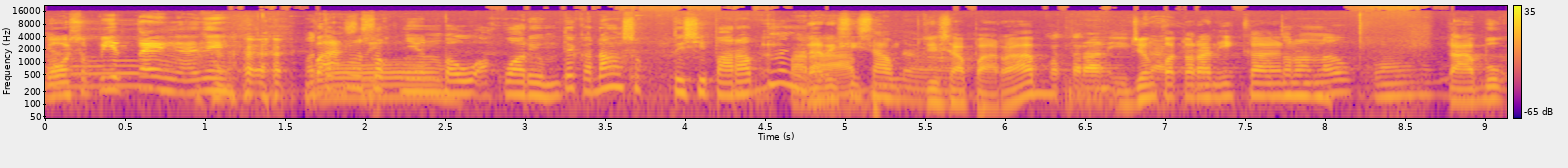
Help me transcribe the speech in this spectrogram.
bau sepiteng anjing. Nu sok bau akuarium teh kadang sok ti si parabna nya. Dari sisa sisa parab Kotoran ikan. jeung kotoran ikan. Kotoran lauk. Oh. Tabuk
